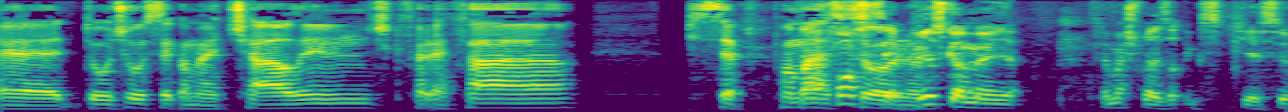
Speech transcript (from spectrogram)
Euh, D'autres choses, c'est comme un challenge qu'il fallait faire. Puis c'est pas mal ça. c'est plus comme un, comment je dire- expliquer ça?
